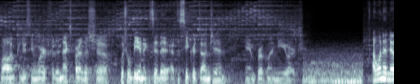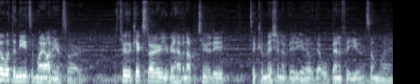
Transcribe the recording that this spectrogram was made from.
while I'm producing work for the next part of the show, which will be an exhibit at the Secret Dungeon in Brooklyn, New York. I want to know what the needs of my audience are. Through the Kickstarter, you're going to have an opportunity to commission a video that will benefit you in some way.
